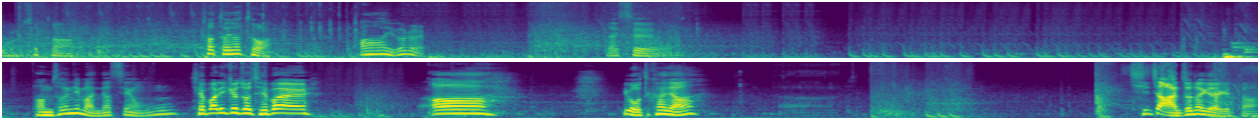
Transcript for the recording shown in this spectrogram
어, 미쳤다. 셔터, 셔터. 아, 이거를. nice. 밤성님 안녕하세요. 제발 이겨줘, 제발. 아, 이거 어떡하냐? 아 진짜 안전하게 해야겠다.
